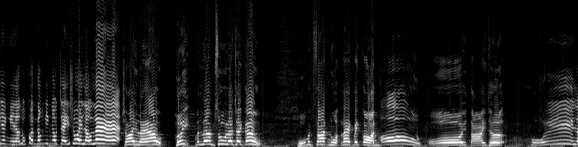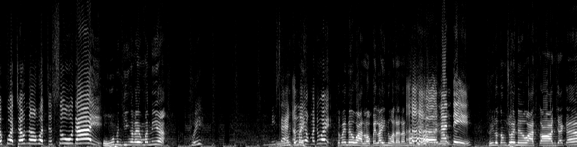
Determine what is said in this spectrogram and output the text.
อย่างนี้เราทุกคนต้องยิงเอาใจช่วยเราแหละ ใช่แล้ว เฮ้ย มันเริ่มสู้แล้วใจเก้าโหมันฟาดหนวดแรกไปก่อน โอ้โอ้ยตายเถอะโหยแล้วกว่าเจ้าเนอร์เวิร์ดจะสู้ได้โอ้ยมันยิงอะไรออกมาเนี่ย เฮ้ยมันมีแสงโอ้ยอะทำไม ไรออกมาด้วย ทำไมเนอร์วัดเราไปไล่หนวดอันนั้นหนวดเดียวเออะอใจนั่เก้านดีเฮ้ยเราต้องช่วยเนอร์วัดก่อนใจเก้า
